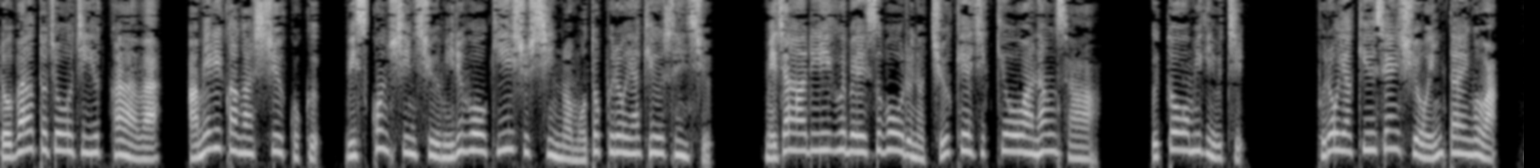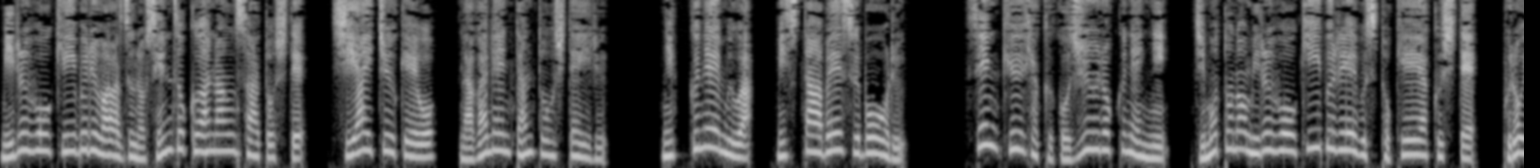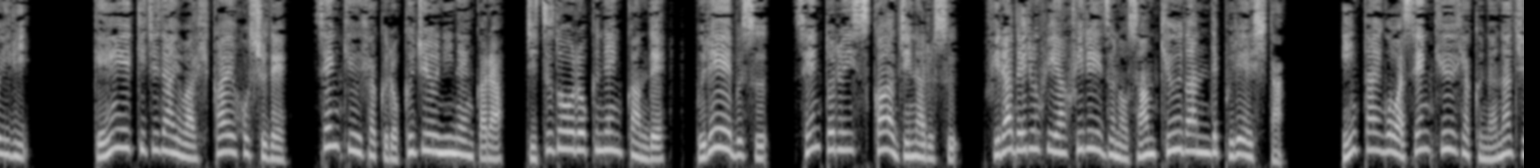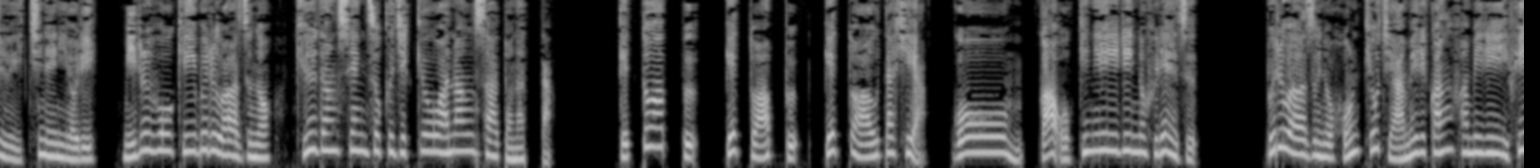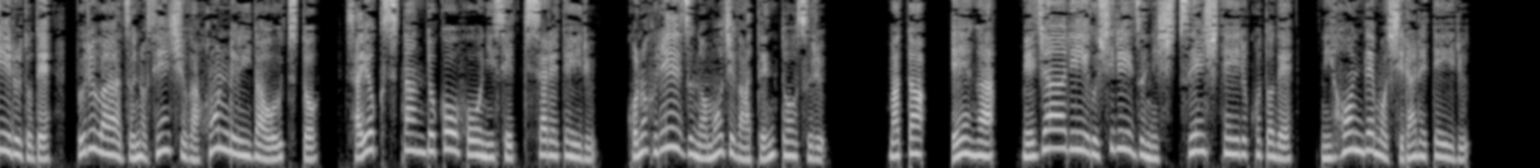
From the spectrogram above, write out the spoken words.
ロバート・ジョージ・ユッカーは、アメリカ合衆国、ウィスコンシン州ミルウォーキー出身の元プロ野球選手。メジャーリーグベースボールの中継実況アナウンサー。宇藤右打ち。プロ野球選手を引退後は、ミルウォーキーブルワーズの専属アナウンサーとして、試合中継を長年担当している。ニックネームは、ミスターベースボール。1956年に地元のミルウォーキーブレーブスと契約してプロ入り。現役時代は控え捕手で、1962年から実働6年間でブレーブス、セントルイスカージナルス、フィラデルフィアフィリーズの3球団でプレーした。引退後は1971年よりミルウォーキーブルワーズの球団専属実況アナウンサーとなった。 Get up, get up, get outta here, gone がお気に入りのフレーズ。ブルワーズの本拠地アメリカンファミリーフィールドで、ブルワーズの選手が本塁打を打つと、左翼スタンド後方に設置されている、このフレーズの文字が点灯する。また、映画、メジャーリーグシリーズに出演していることで、日本でも知られている。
